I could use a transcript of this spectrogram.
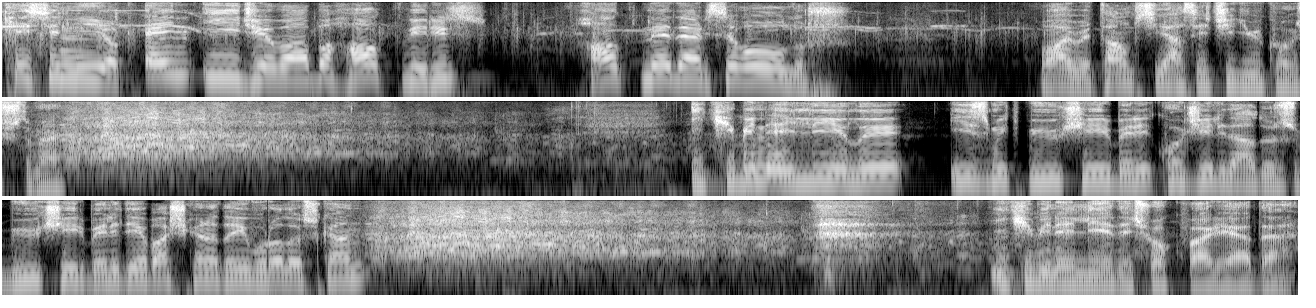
kesinliği yok. En iyi cevabı halk verir. Halk ne derse o olur. Vay be tam siyasetçi gibi konuştum ha. 2050 yılı İzmit Büyükşehir Belediye Kocaeli daha doğrusu Büyükşehir Belediye Başkanı adayı Vural Özkan 2050'ye de çok var ya da.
